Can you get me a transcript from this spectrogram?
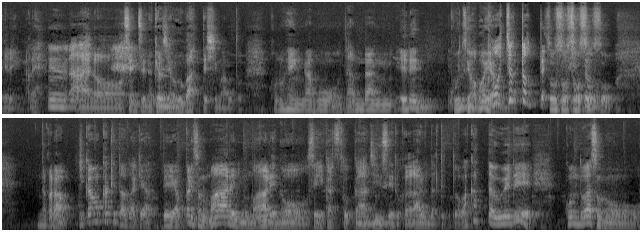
エレンがね、うん。ああの潜水の巨人を奪ってしまうと、この辺がもうだんだんエレンこいつやばいやろ、もうちょっとって。そうそうそうそうそうだから時間をかけただけあってやっぱりそのマーレにもマーレの生活とか人生とかがあるんだってことが分かった上で今度はその、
